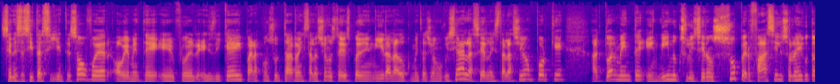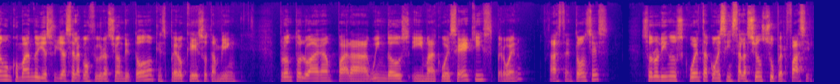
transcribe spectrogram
se necesita el siguiente software, obviamente el Flutter SDK. Para consultar la instalación ustedes pueden ir a la documentación oficial, hacer la instalación porque actualmente en Linux lo hicieron súper fácil, solo ejecutan un comando y eso ya hace la configuración de todo, que espero que eso también pronto lo hagan para Windows y Mac OS X, pero bueno, hasta entonces solo Linux cuenta con esa instalación súper fácil.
